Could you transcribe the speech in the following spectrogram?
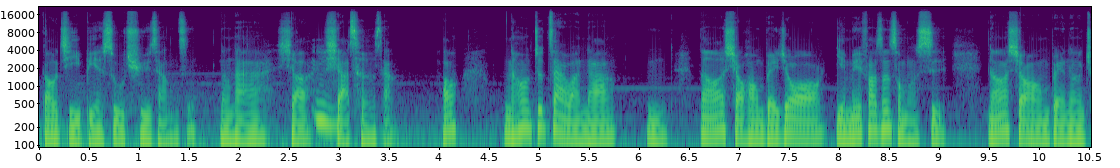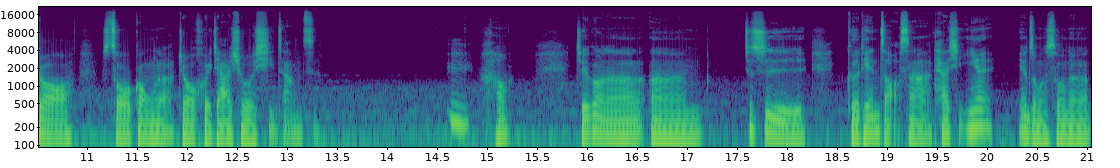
高级别墅区这样子，让他下下车这样。好，然后就载完啦，嗯，然后小黄北就也没发生什么事，然后小黄北呢就收工了，就回家休息这样子。嗯，好，结果呢，嗯，就是隔天早上，他因为因为怎么说呢，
